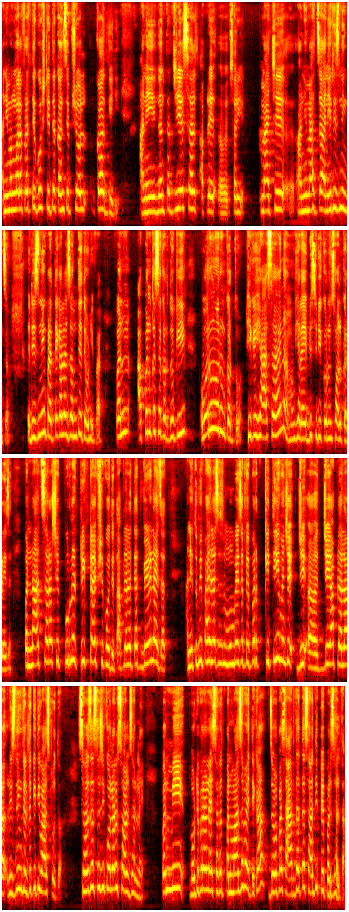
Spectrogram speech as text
आणि मग मला प्रत्येक गोष्ट इथं कन्सेप्च्युअल कळत गेली. आणि नंतर जी सर आपले सॉरी मॅथचे आणि मॅथचं आणि रिझनिंगचं रिझनिंग प्रत्येकाला जमते तेवढी फार पण आपण कसं करतो की वरून वरून करतो. ठीक आहे हे असं आहे ना मग ह्याला एबीसीडी करून सॉल्व्ह करायचं. पण नाच सर असे पूर्ण ट्रिक टाईप शिकवतात. आपल्याला त्यात वेळ नाही जात. आणि तुम्ही पाहिलाच मुंबईचा पेपर किती म्हणजे जे जे आपल्याला रिझनिंग दिलं तर किती वास्ट होतं. सहजासहजी कोणाला सॉल्व्ह झालं नाही. पण मी मोठेपणा नाही सांगत पण माझं माहिती का? जवळपास अर्धा तास आधी पेपर झाला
